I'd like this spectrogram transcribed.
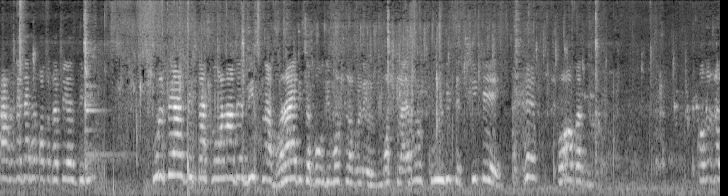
কাকাকে দেখে কতটা পেঁয়াজ দিবি। ফুল পেঁয়াজ দিস না সোনা দিয়ে দিস না ভরাই দিছে বৌদি মশলা বলে মশলা এমন ফুল দিতে ছিটে। কতটা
